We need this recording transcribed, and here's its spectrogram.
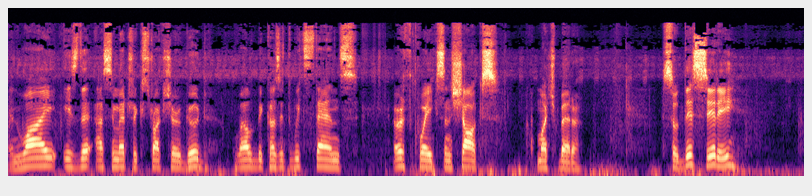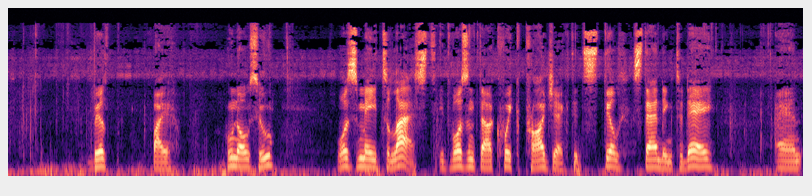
and why is the asymmetric structure good? Well, because it withstands earthquakes and shocks much better. So this city, built by who knows who, was made to last. It wasn't a quick project. It's still standing today and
